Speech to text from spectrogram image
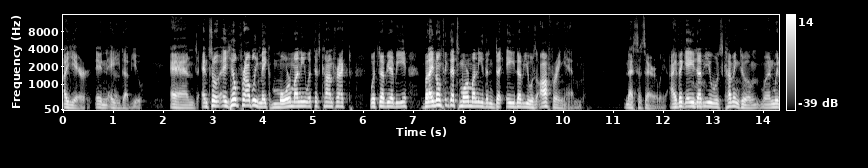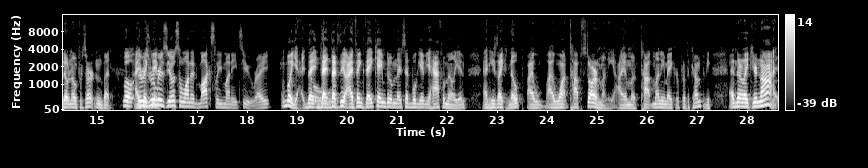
a year in AEW. And and so uh, he'll probably make more money with his contract with WWE, but I don't think that's more money than AEW was offering him necessarily. I think AEW was coming to him and we don't know for certain, but Well, I there was think they- rumors he also wanted Moxley money too, right? Well, yeah, they, Oh. that, that's the. I think they came to him. And they said, "We'll give you half a million. and he's like, "Nope, I I want top star money. I am a top money maker for the company." And they're like, "You're not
